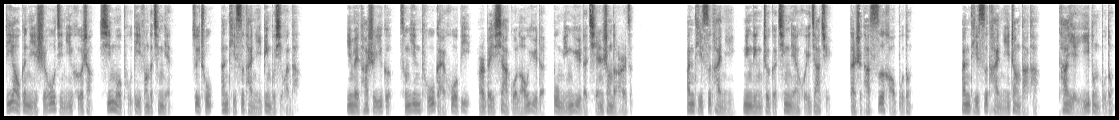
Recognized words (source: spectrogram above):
迪奥根尼是欧几尼河上新莫普地方的青年。最初，安提斯泰尼并不喜欢他，因为他是一个曾因涂改货币而被下过牢狱的不名誉的钱商的儿子。安提斯泰尼命令这个青年回家去，但是他丝毫不动。安提斯泰尼仗大他，他也一动不动。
